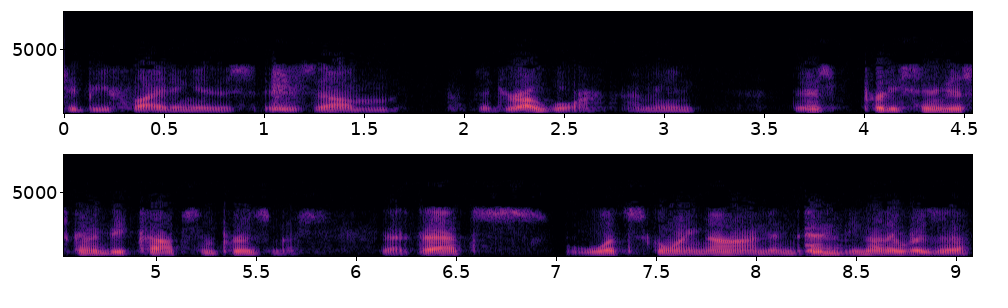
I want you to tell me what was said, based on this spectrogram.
should be fighting is is um, the drug war. I mean, there's pretty soon just going to be cops and prisoners. That that's what's going on. And and you know there was a,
